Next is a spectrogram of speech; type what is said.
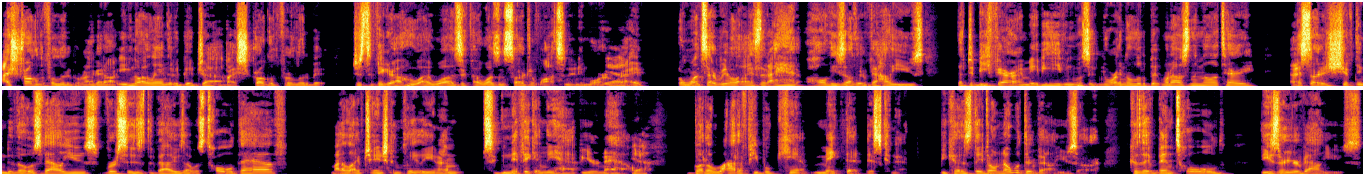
I struggled for a little bit when I got out. Even though I landed a good job, I struggled for a little bit just to figure out who I was if I wasn't Sergeant Watson anymore. Yeah. Right. But once I realized that I had all these other values that to be fair, I maybe even was ignoring a little bit when I was in the military. And I started shifting to those values versus the values I was told to have. My life changed completely and I'm significantly happier now. Yeah. But a lot of people can't make that disconnect because they don't know what their values are because they've been told these are your values.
